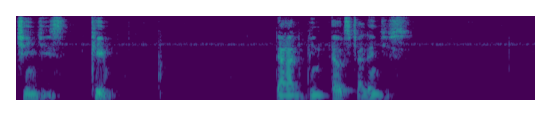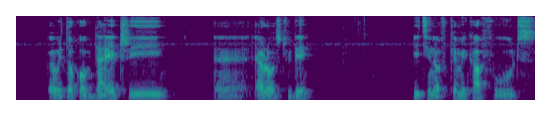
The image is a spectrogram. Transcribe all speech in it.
changes came, there had been health challenges. When we talk of dietary uh, errors today, eating of chemical foods,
